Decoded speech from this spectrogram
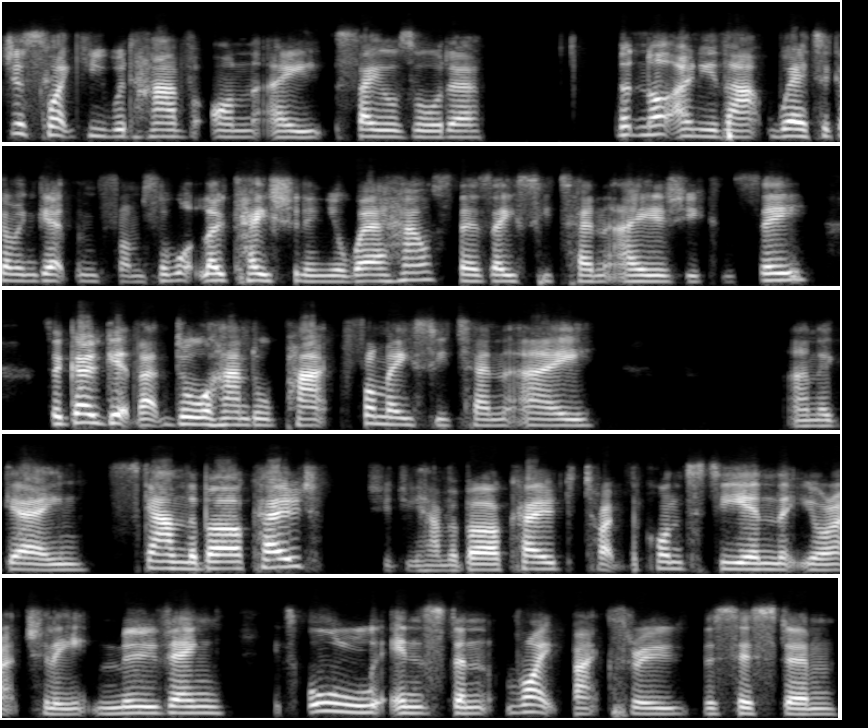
just like you would have on a sales order. But not only that, where to go and get them from. So what location in your warehouse? There's AC10A, as you can see. So go get that door handle pack from AC10A. And again, scan the barcode. Should you have a barcode, type the quantity in that you're actually moving. It's all instant right back through the system.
